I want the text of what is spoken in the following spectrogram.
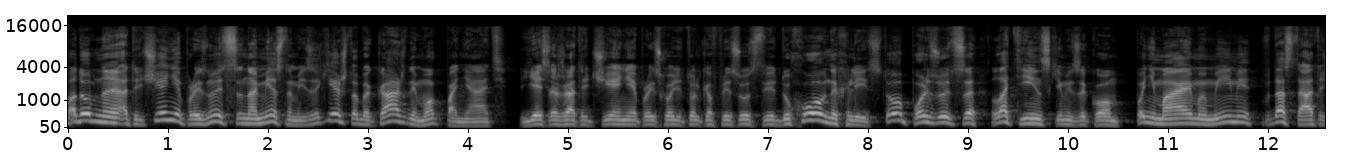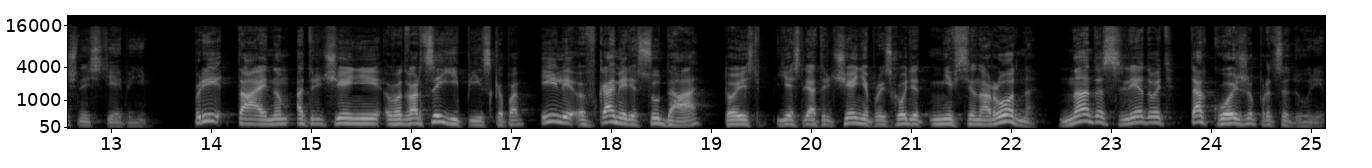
Подобное отречение произносится на местном языке, чтобы каждый мог понять. Если же отречение происходит только в присутствии духовных лиц, то пользуются латинским языком, понимаемым ими в достаточной степени. При тайном отречении во дворце епископа или в камере суда, то есть если отречение происходит не всенародно, надо следовать такой же процедуре.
